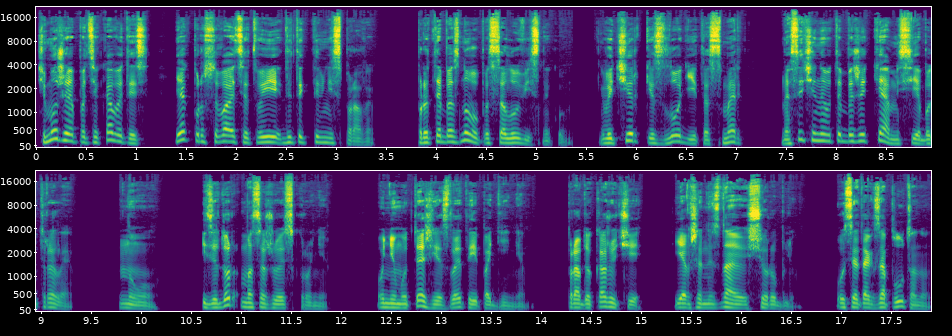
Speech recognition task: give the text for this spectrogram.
Чи можу я поцікавитись, як просуваються твої детективні справи? Про тебе знову писали у віснику вечірки, злодії та смерть, насичене у тебе життя, мсьє Ботреле. Ну, Ізідор масажує скроні. У ньому теж є злети і падіння. Правду кажучи, я вже не знаю, що роблю. Усе так заплутано.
